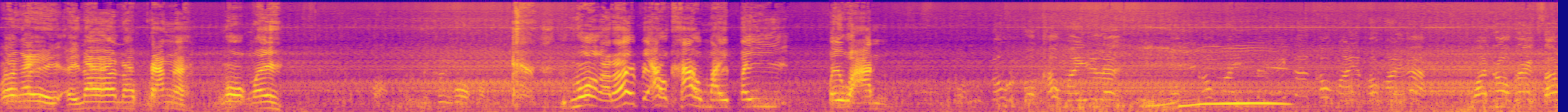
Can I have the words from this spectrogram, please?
ว่าไงไอ้นานาปรังอะ งอกไหมไม่เคยงอกหรอกงอกอะไรไปเอาข้าวใหม่ไปไปหวานเขาบอกเข้าใหม่นั่นแหละบอกเข้าใหม่เลยนะเข้าใหม่เข้าใหม่นะ วันรอบแรกสาม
